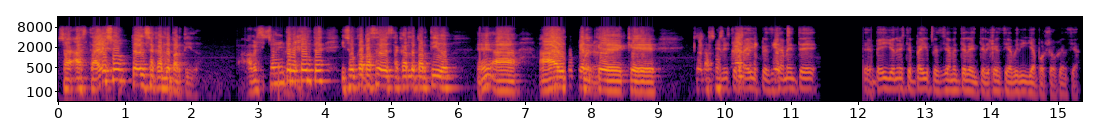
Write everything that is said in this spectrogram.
O sea, hasta eso pueden sacarle partido. A ver si son inteligentes y son capaces de sacarle partido eh, a, algo que, que, en este país precisamente Bello en este país precisamente la inteligencia brilla por su urgencia.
